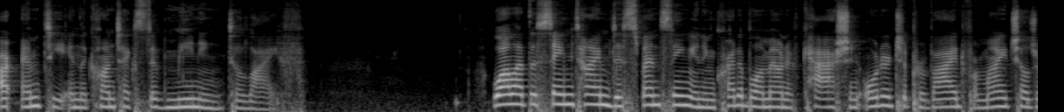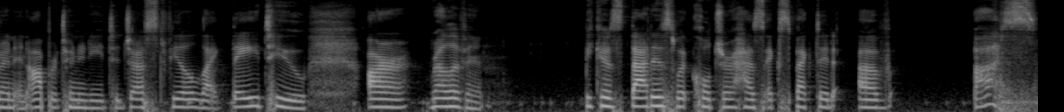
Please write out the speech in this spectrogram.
are empty in the context of meaning to life while at the same time dispensing an incredible amount of cash in order to provide for my children an opportunity to just feel like they too are relevant. Because that is what culture has expected of us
